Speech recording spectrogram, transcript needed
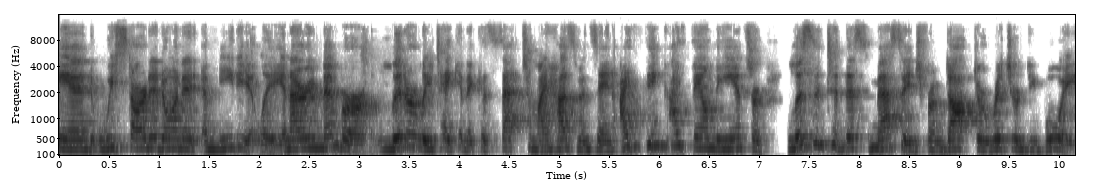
And we started on it immediately. And I remember literally taking a cassette to my husband saying, I think I found the answer. Listen to this message from Dr. Richard Du Bois.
